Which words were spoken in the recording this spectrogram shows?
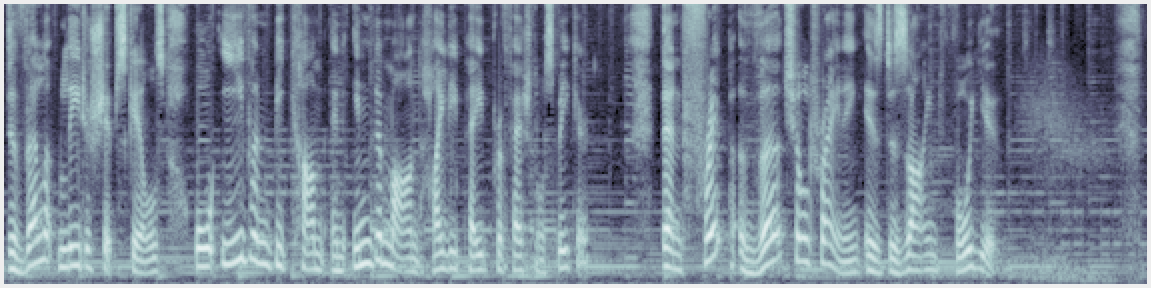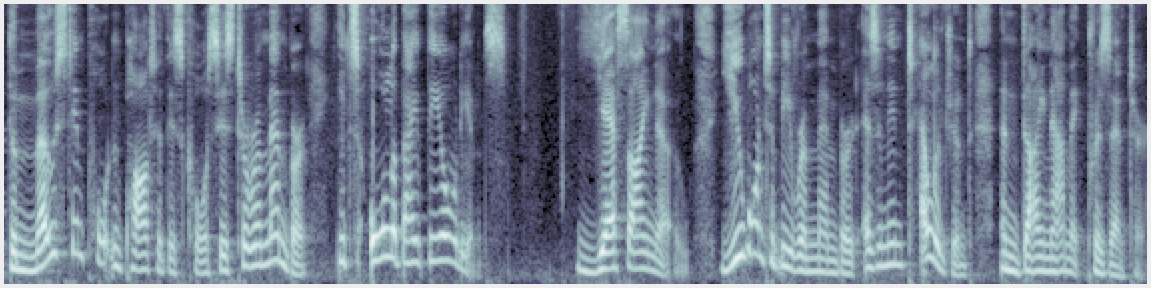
develop leadership skills, or even become an in-demand, highly paid professional speaker, then Fripp Virtual Training is designed for you. The most important part of this course is to remember it's all about the audience. Yes, I know. You want to be remembered as an intelligent and dynamic presenter.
